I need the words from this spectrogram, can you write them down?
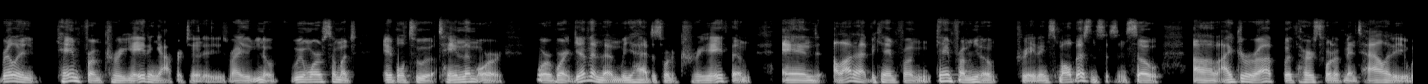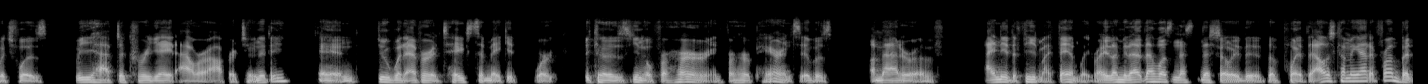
really came from creating opportunities, right? You know, we weren't so much able to attain them or or weren't given them we had to sort of create them and a lot of that became from came from you know creating small businesses and so um, i grew up with her sort of mentality which was we have to create our opportunity and do whatever it takes to make it work. Because, you know, for her and for her parents, it was a matter of I need to feed my family, right? I mean, that, that wasn't necessarily the, the point that I was coming at it from, but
